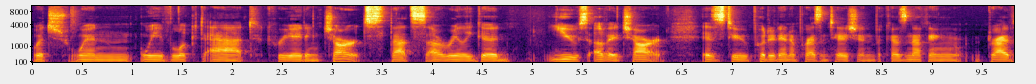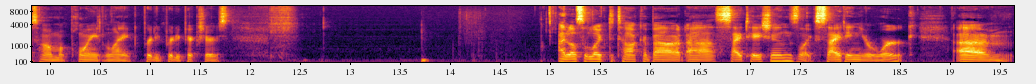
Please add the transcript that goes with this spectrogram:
which when we've looked at creating charts, that's a really good use of a chart is to put it in a presentation because nothing drives home a point like pretty pretty pictures. I'd also like to talk about uh, citations, like citing your work. Um,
